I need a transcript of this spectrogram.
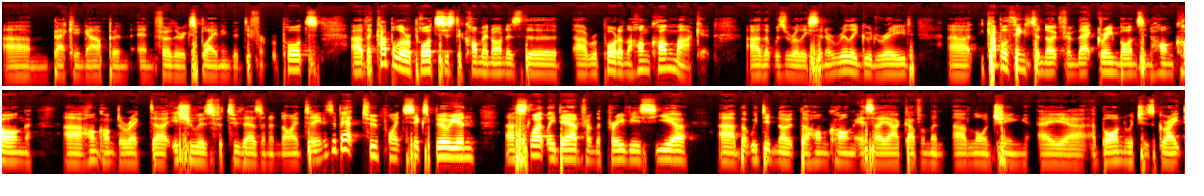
um, backing up and, and further explaining the different reports. Uh, the couple of reports just to comment on is the uh, report on the Hong Kong market uh, that was released and a really good read. Uh, a couple of things to note from that: green bonds in Hong Kong. Hong Kong direct issuers for 2019 is about 2.6 billion, slightly down from the previous year. Uh, but we did note the Hong Kong SAR government uh, launching a, uh, a, bond, which is great,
